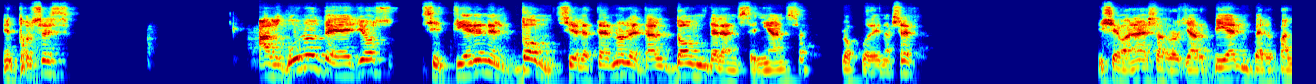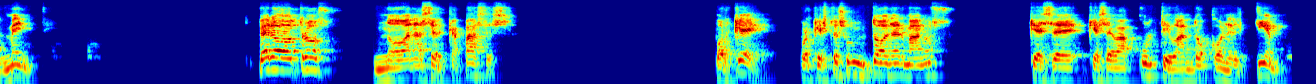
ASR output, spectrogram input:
Entonces, algunos de ellos, si tienen el don, si el Eterno les da el don de la enseñanza, lo pueden hacer. Y se van a desarrollar bien verbalmente. Pero otros no van a ser capaces. ¿Por qué? Porque esto es un don, hermanos, que se, que se va cultivando con el tiempo.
